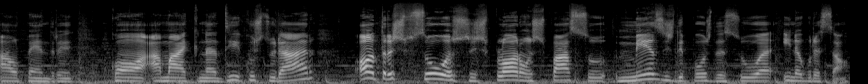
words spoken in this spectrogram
alpendre. Com a máquina de costurar, Outras pessoas exploram o espaço meses depois da sua inauguração,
